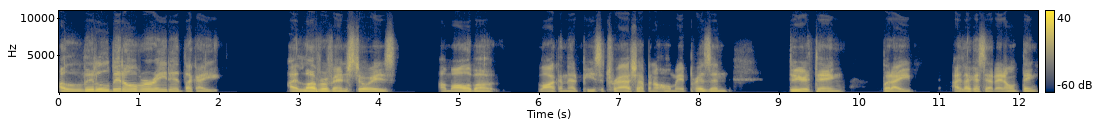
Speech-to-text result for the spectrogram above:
a little bit overrated. Like I I love revenge stories. I'm all about locking that piece of trash up in a homemade prison. Do your thing. But I I like I said, I don't think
